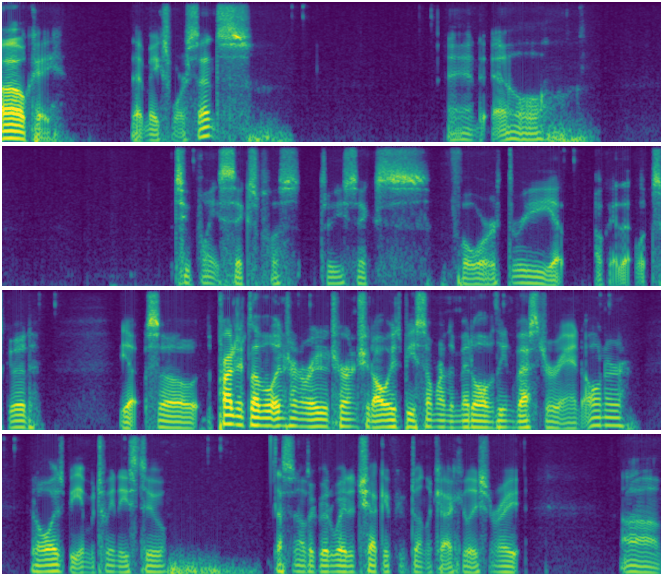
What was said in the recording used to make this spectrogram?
Okay, that makes more sense. And L 2.6 plus 3643. Yep. Okay, that looks good. Yep. So the project level internal rate of return should always be somewhere in the middle of the investor and owner. It'll always be in between these two. That's another good way to check if you've done the calculation right. Um,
